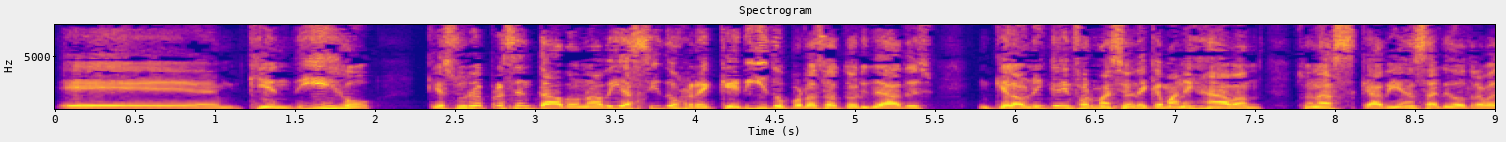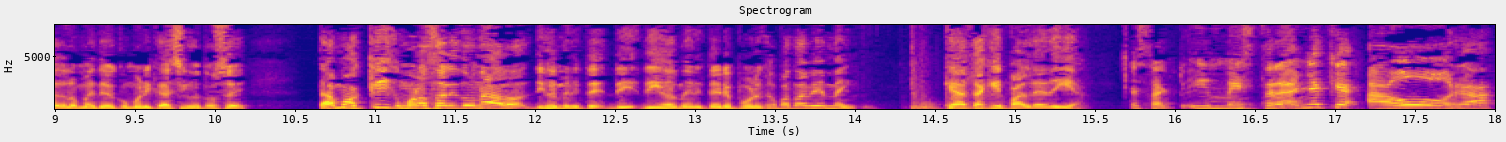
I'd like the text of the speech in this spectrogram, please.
eh, quien dijo que su representado no había sido requerido por las autoridades y que la única informaciones que manejaban son las que habían salido a través de los medios de comunicación. Entonces, estamos aquí, como no ha salido nada, dijo el Ministerio, di- dijo el Ministerio Público, pues está bien, ven, quédate aquí un par de días. Exacto. Y me extraña que ahora,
